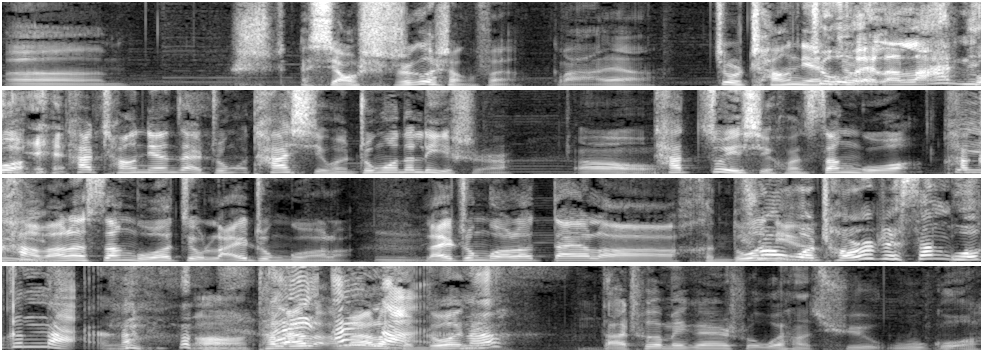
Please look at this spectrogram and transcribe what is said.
呃，十小十个省份，干嘛呀？就是常年就是为了拉你，不，他常年在中，他喜欢中国的历史，哦，他最喜欢三国，他看完了三国就来中国了，嗯，来中国了待了很多年。说我瞅瞅这三国跟哪儿呢？啊，他来了哎来了很多年。打车没跟人说我想去吴国。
